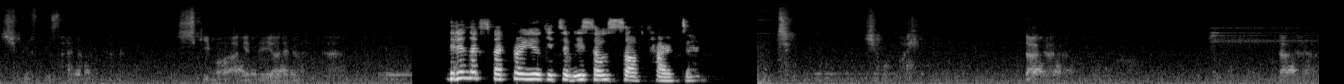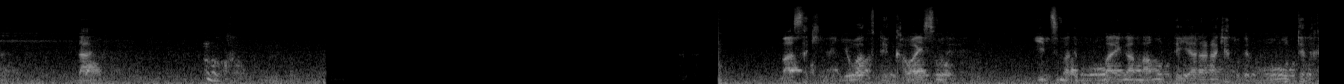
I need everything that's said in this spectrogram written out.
祝福されなかった式も挙げてやれなかった Didn't expect for Yuki to be so soft-hearted. だからだから何まさきが弱くてかわいそうでいつまでもお前が守ってやらなきゃとでも思ってたか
